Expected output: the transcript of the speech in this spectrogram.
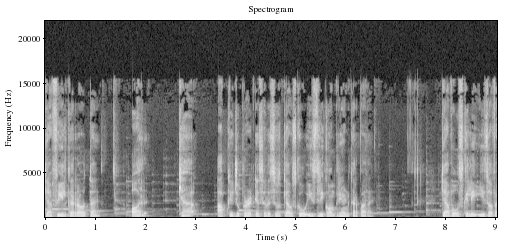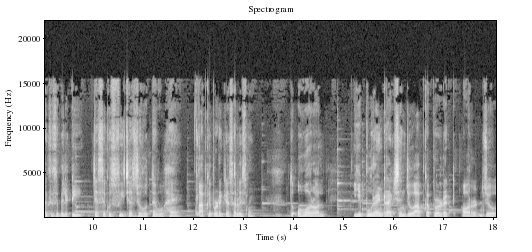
क्या फील कर रहा होता है और क्या आपके जो प्रोडक्ट या सर्विस है, क्या उसको वो ईज़िली कॉम्प्रीहेंड कर पा रहा है। क्या वो उसके लिए ईज़ ऑफ़ एक्सेसिबिलिटी जैसे कुछ फीचर्स जो होते हैं वो हैं आपके प्रोडक्ट या सर्विस में? तो ओवरऑल ये पूरा इंट्रैक्शन जो आपका प्रोडक्ट और जो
